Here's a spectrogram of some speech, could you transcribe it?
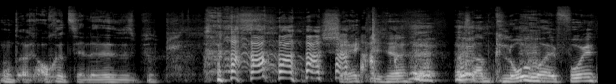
Und eine Raucherzelle, das ist schrecklich, ja. Also am Klo war ich voll,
